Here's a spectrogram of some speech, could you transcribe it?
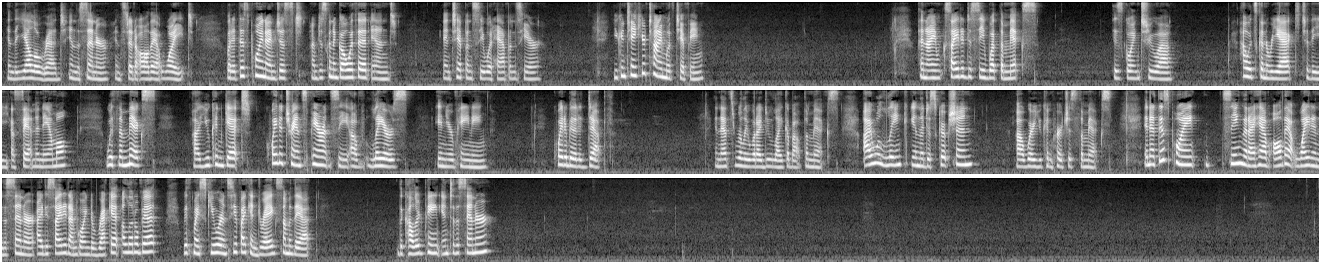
and the yellow red in the center instead of all that white. But at this point, I'm just, I'm just going to go with it and, and tip and see what happens here. You can take your time with tipping. And I am excited to see what the mix is going to, uh, how it's going to react to the uh, satin enamel. With the mix, uh, you can get quite a transparency of layers in your painting, quite a bit of depth. And that's really what I do like about the mix. I will link in the description uh, where you can purchase the mix. And at this point, seeing that I have all that white in the center, I decided I'm going to wreck it a little bit with my skewer and see if I can drag some of that, the colored paint into the center.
